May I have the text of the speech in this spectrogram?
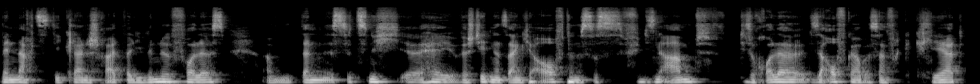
wenn nachts die Kleine schreit, weil die Windel voll ist, ähm, dann ist jetzt nicht, äh, hey, wer steht denn jetzt eigentlich auf? Dann ist das für diesen Abend, diese Rolle, diese Aufgabe ist einfach geklärt.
